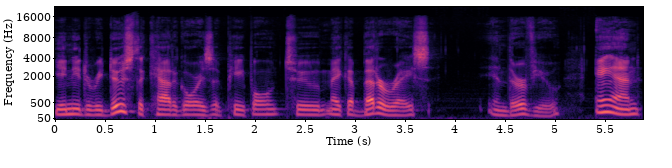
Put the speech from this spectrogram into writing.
You need to reduce the categories of people to make a better race, in their view, and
